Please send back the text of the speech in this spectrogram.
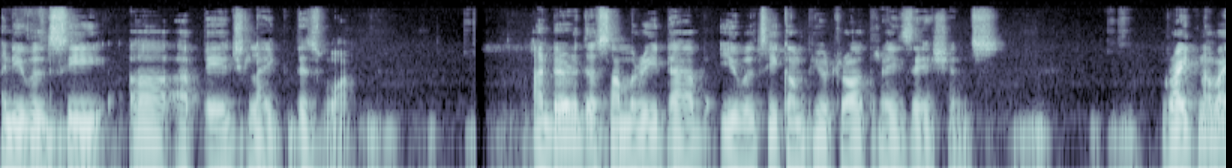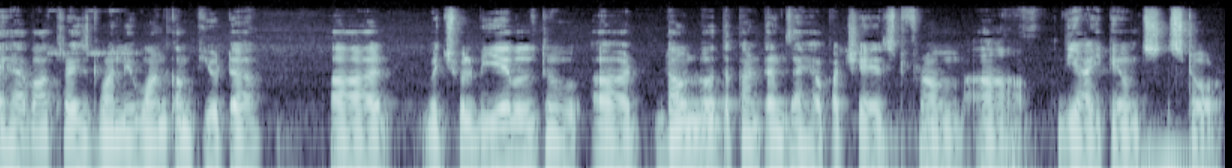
And you will see uh, a page like this one. Under the summary tab, you will see computer authorizations. Right now I have authorized only one computer, which will be able to uh, download the contents I have purchased from uh, the iTunes store.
